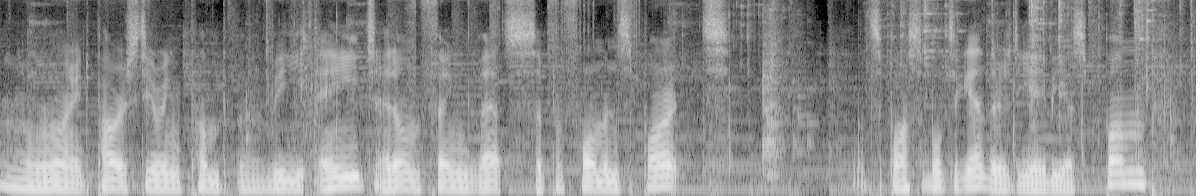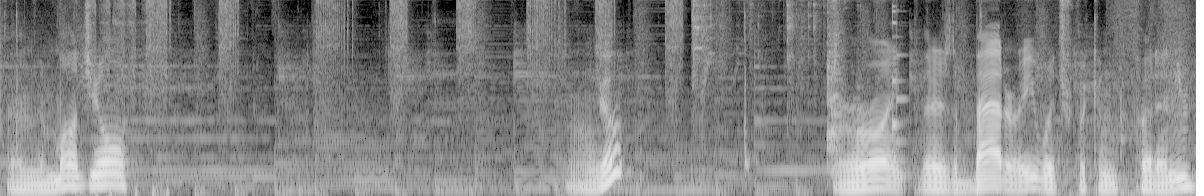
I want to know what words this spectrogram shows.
Alright, power steering pump V8. I don't think that's a performance part. What's possible to get? There's the ABS pump and the module. There we go. Right, there's the battery, which we can put in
